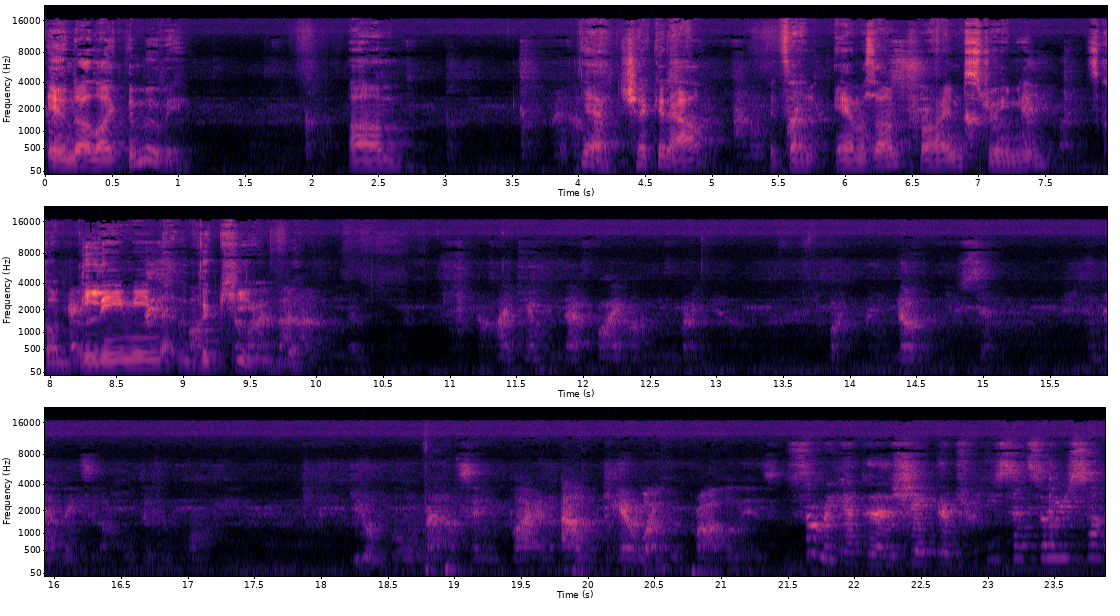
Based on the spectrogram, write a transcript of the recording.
And I like the movie. Um, yeah, check it out. It's on Amazon Prime streaming. It's called Gleaming the Cube. You don't go around setting fires. I don't care what you Somebody had to shake their tree. You said so yourself.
